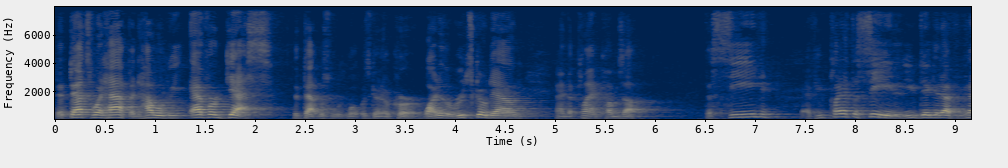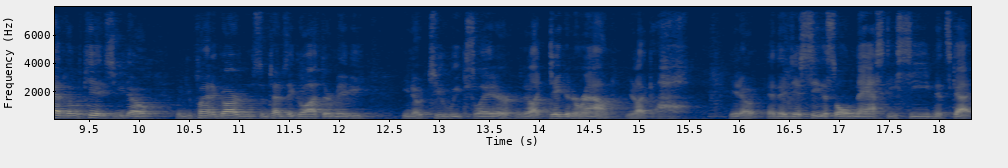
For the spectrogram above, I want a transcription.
that that's what happened, how would we ever guess that that was what was going to occur? Why do the roots go down and the plant comes up? The seed, if you plant the seed and you dig it up, you've had little kids, you know, when you plant a garden, sometimes they go out there maybe, you know, two weeks later and they're like digging around. You're like, oh, you know, and they just see this old nasty seed and it's got,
